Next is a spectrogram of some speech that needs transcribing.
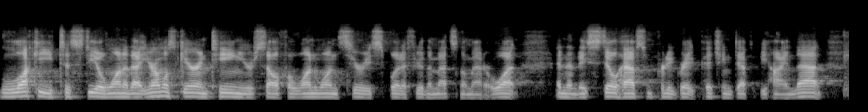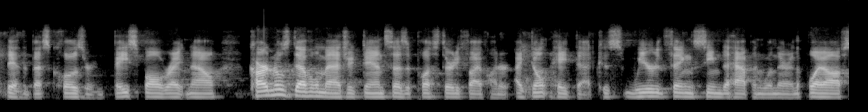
lucky to steal one of that. You're almost guaranteeing yourself a 1 1 series split if you're the Mets, no matter what. And then they still have some pretty great pitching depth behind that. They have the best closer in baseball right now. Cardinals Devil Magic, Dan says at plus 3,500. I don't hate that because weird things seem to happen when they're in the playoffs.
